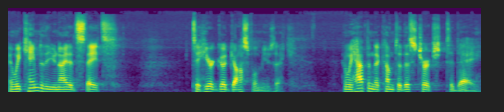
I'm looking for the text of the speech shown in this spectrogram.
and we came to the United States to hear good gospel music. And we happened to come to this church today,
